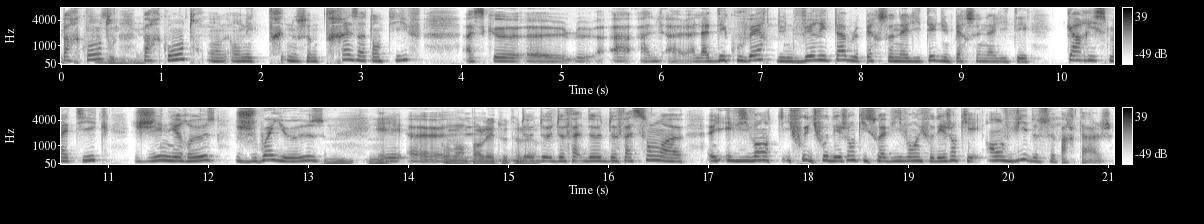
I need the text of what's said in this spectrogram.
par contre, par contre, on, est nous sommes très attentifs à ce que euh, le, à, à, la découverte d'une véritable personnalité, d'une personnalité charismatique, généreuse, joyeuse. Mmh, mmh. Et, euh, On va en parler tout à l'heure. De, de, de, façon euh, et vivante. Il faut, il faut des gens qui soient vivants, il faut des gens qui aient envie de ce partage.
